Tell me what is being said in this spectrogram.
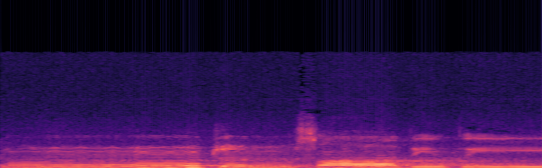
كنتم صادقين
